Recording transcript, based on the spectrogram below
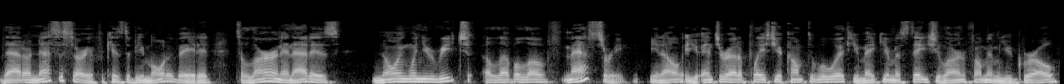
that are necessary for kids to be motivated to learn, and that is knowing when you reach a level of mastery. You know, you enter at a place you're comfortable with, you make your mistakes, you learn from them, you grow,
